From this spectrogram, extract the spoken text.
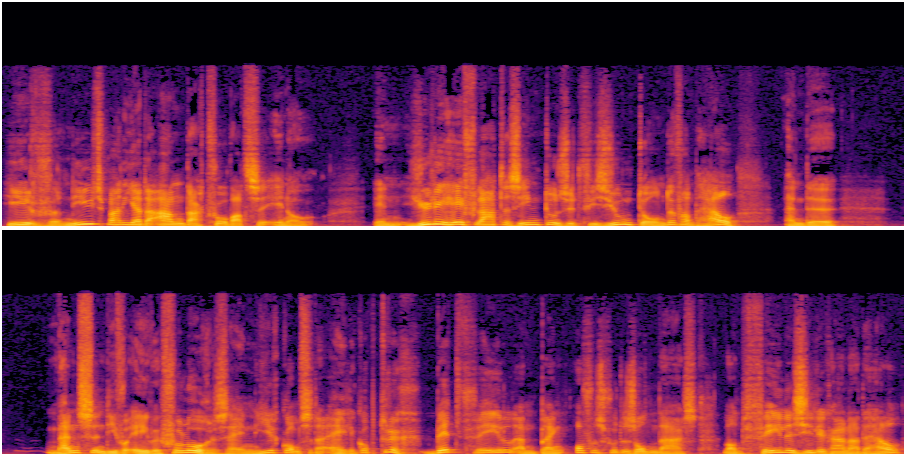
Hier vernieuwt Maria de aandacht voor wat ze in, in juli heeft laten zien toen ze het visioen toonde van de hel en de mensen die voor eeuwig verloren zijn. Hier komt ze daar eigenlijk op terug. Bid veel en breng offers voor de zondaars, want vele zielen gaan naar de hel,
